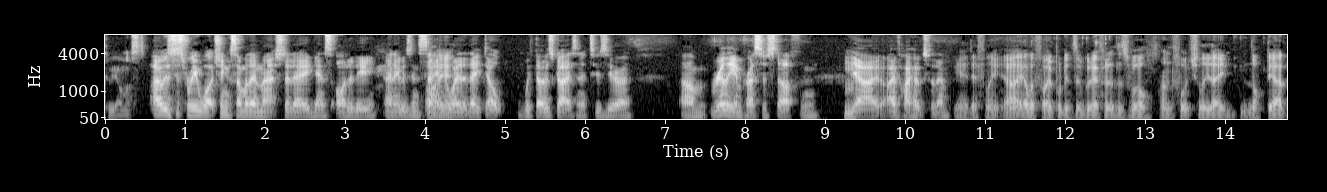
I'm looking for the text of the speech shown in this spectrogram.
to be honest. I was just rewatching some of their match today against Oddity, and it was insane Oh, yeah. the way that they dealt with those guys in a 2-0. Um, really impressive stuff, and Hmm. yeah, I, I have high hopes for them. yeah, definitely. Uh, LFO put in some good effort as well. Unfortunately, they knocked out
